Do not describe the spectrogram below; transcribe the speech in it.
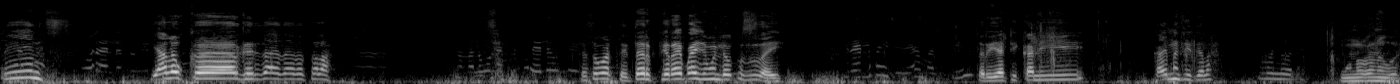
प्रिन्स या लवकर. घरी जायचं आता चला. कसं वाटतंय? तर फिरायला पाहिजे म्हणल्यावर तसंच आहे. तर या ठिकाणी काय म्हणते त्याला? मनोरा मनोरा नवं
